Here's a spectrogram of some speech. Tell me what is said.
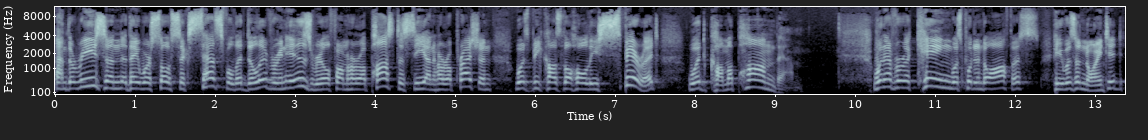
And the reason they were so successful at delivering Israel from her apostasy and her oppression was because the Holy Spirit would come upon them. Whenever a king was put into office, he was anointed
